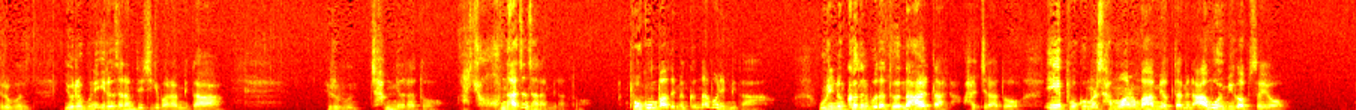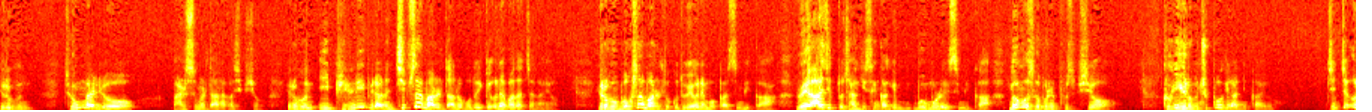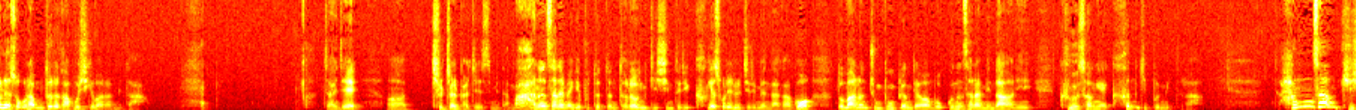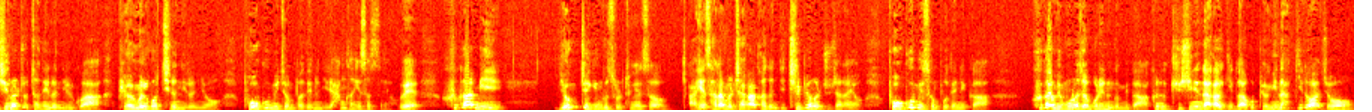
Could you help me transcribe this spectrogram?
여러분, 여러분이 이런 사람 되시기 바랍니다. 여러분, 장녀라도 아주 낮은 사람이라도 복음 받으면 끝나버립니다. 우리는 그들보다 더 나을 다 할지라도 이 복음을 사모하는 마음이 없다면 아무 의미가 없어요. 여러분, 정말요, 말씀을 따라가십시오. 여러분, 이 빌립이라는 집사 말을 따르고도 이렇게 은혜 받았잖아요. 여러분, 목사 말을 듣고도 왜 은혜 못 받습니까? 왜 아직도 자기 생각에 머물러 있습니까? 넘어서 버려 보십시오. 그게 여러분 축복이라니까요. 진짜 은혜 속으로 한번 들어가 보시기 바랍니다. 자, 이제, 어, 7절, 8절 있습니다. 많은 사람에게 붙었던 더러운 귀신들이 크게 소리를 지르며 나가고 또 많은 중풍병자와 못 끊는 사람이 나으니 그 성에 큰 기쁨이 있더라. 항상 귀신을 쫓아내는 일과 병을 고치는 일은요, 복음이 전파되는 일이 항상 있었어요. 왜? 흑암이 영적인 것을 통해서 아예 사람을 장악하든지 질병을 주잖아요. 복음이 선포되니까 흑암이 무너져 버리는 겁니다. 그래서 귀신이 나가기도 하고 병이 낫기도 하죠.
